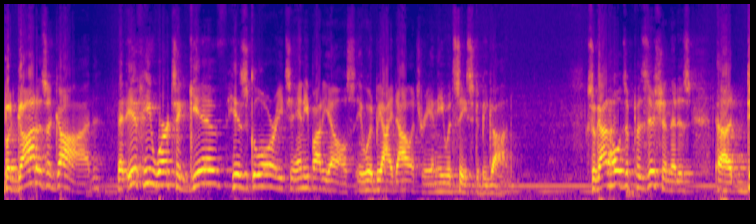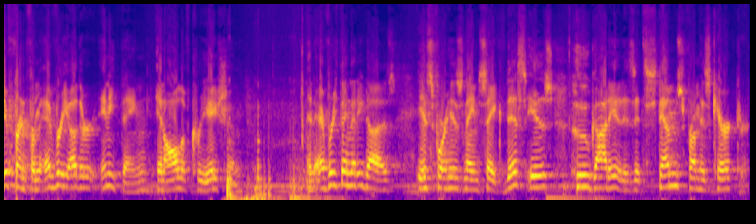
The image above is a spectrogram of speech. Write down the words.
But God is a God that if he were to give his glory to anybody else, it would be idolatry and he would cease to be God. So God holds a position that is uh, different from every other anything in all of creation. And everything that he does is for his name's sake. This is who God is. It stems from his character.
